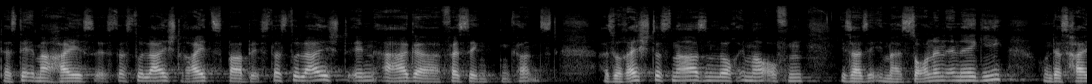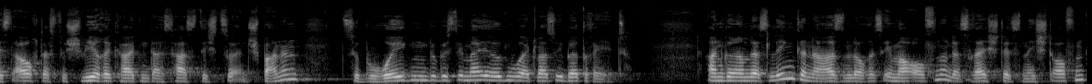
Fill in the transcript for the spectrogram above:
dass dir immer heiß ist, dass du leicht reizbar bist, dass du leicht in Ärger versinken kannst. Also rechtes Nasenloch immer offen ist also immer Sonnenenergie und das heißt auch, dass du Schwierigkeiten das hast, dich zu entspannen zu beruhigen, du bist immer irgendwo etwas überdreht. Angenommen, das linke Nasenloch ist immer offen und das rechte ist nicht offen,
